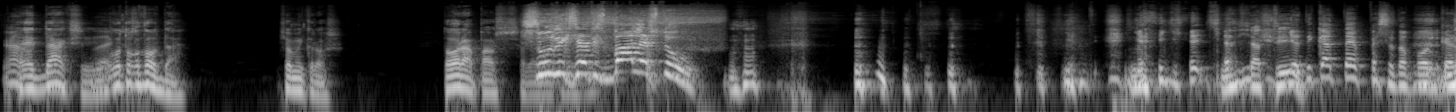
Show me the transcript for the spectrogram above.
Α, Ε, εντάξει, εγώ το 80. Πιο μικρός. Τώρα πάω στο 40. Σου δείξε τις μπάλες του! Γιατί, για- για- για- Ναι, γιατί; γιατί κατέπεσε το podcast.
